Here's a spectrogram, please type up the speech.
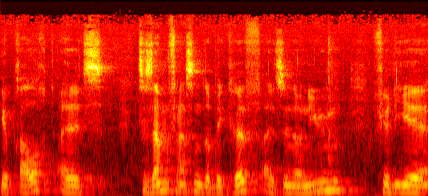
gebraucht als zusammenfassender Begriff, als Synonym für die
